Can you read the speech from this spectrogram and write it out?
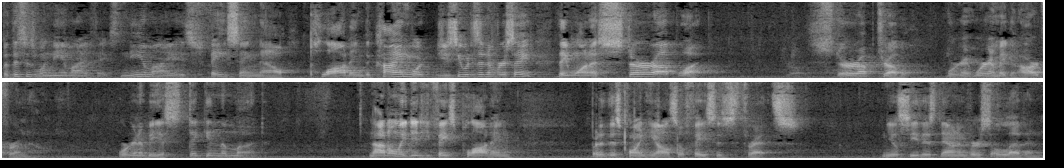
But this is what Nehemiah faced. Nehemiah is facing now plotting the kind. What, do you see what it said in verse 8? They want to stir up what? Trouble. Stir up trouble. We're going we're to make it hard for him now. We're going to be a stick in the mud. Not only did he face plotting, but at this point he also faces threats. And you'll see this down in verse 11.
